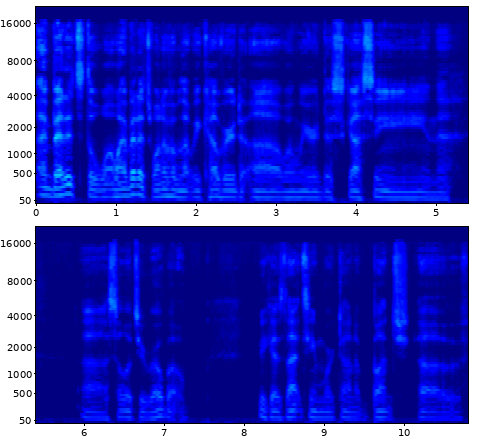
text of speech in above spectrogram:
I bet it's the one. I bet it's one of them that we covered uh, when we were discussing uh, Solatorobo, because that team worked on a bunch of.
